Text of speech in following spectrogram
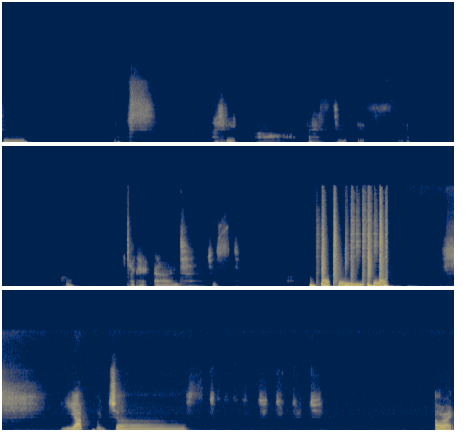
to actually uh, let's do this cool. Okay and just yep just all right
